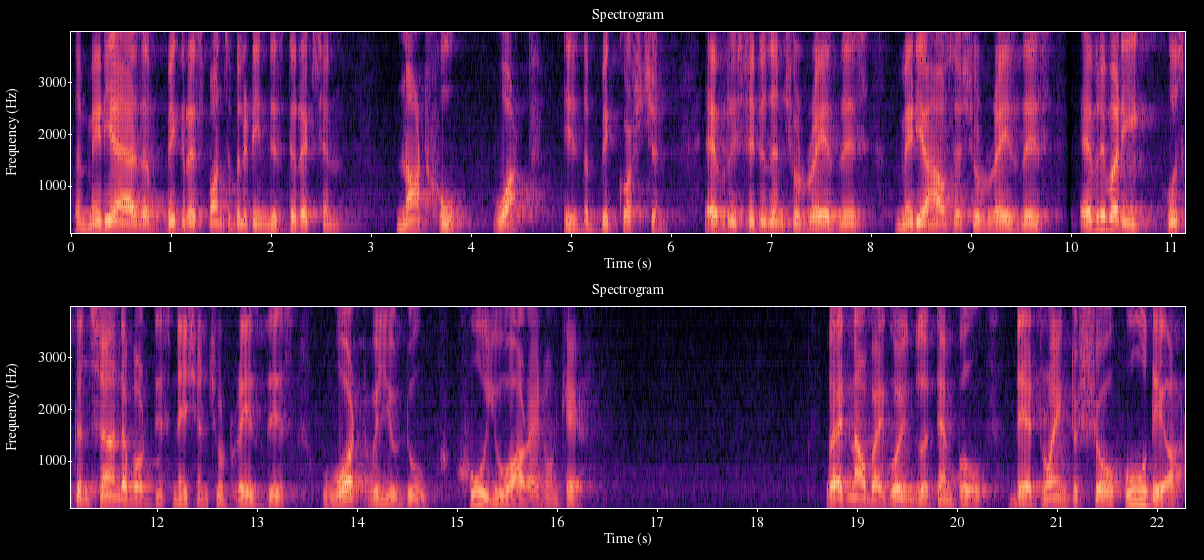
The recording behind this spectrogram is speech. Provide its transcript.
The media has a big responsibility in this direction, not who, what is the big question. Every citizen should raise this, media houses should raise this, everybody who's concerned about this nation should raise this. What will you do? Who you are, I don't care. Right now, by going to the temple, they're trying to show who they are.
